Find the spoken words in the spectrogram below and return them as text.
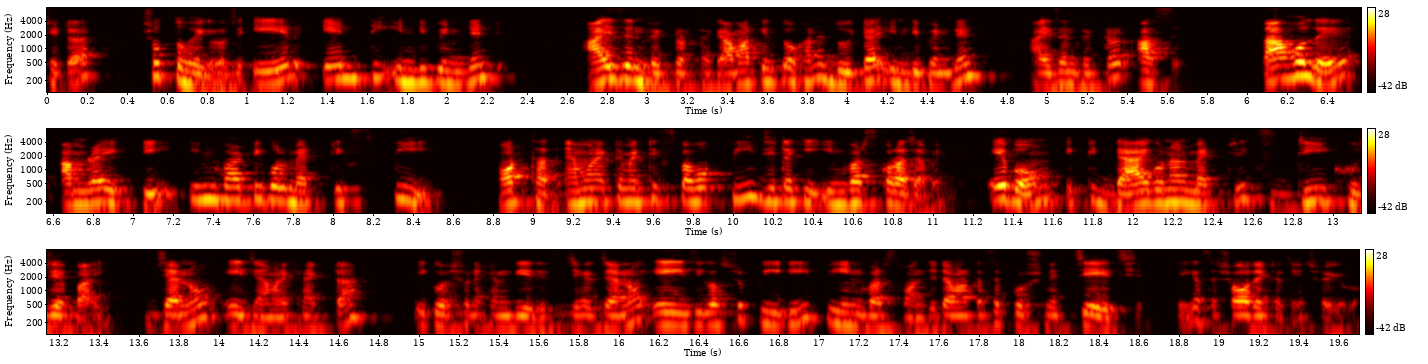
সেটা সত্য হয়ে গেল যে এর এনটি ইন্ডিপেন্ডেন্ট আইজেন ভেক্টর থাকে। আমার কিন্তু ওখানে দুইটা ইন্ডিপেন্ডেন্ট আইজেন ভেক্টর আছে। তাহলে আমরা একটি ইনভার্টিবল ম্যাট্রিক্স পি অর্থাৎ এমন একটা ম্যাট্রিক্স পাবো পি যেটা কি ইনভার্স করা যাবে এবং একটি ডায়াগোনাল ম্যাট্রিক্স ডি খুঁজে পাই। যেন এই যে আমার এখানে একটা ইকুয়েশন এখানে দিয়ে দিচ্ছে যেন A is equals to PD P inverse one যেটা আমার কাছে প্রশ্নে চেয়েছে, ঠিক আছে? সহজ একটা জিনিস হয়ে গেল।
